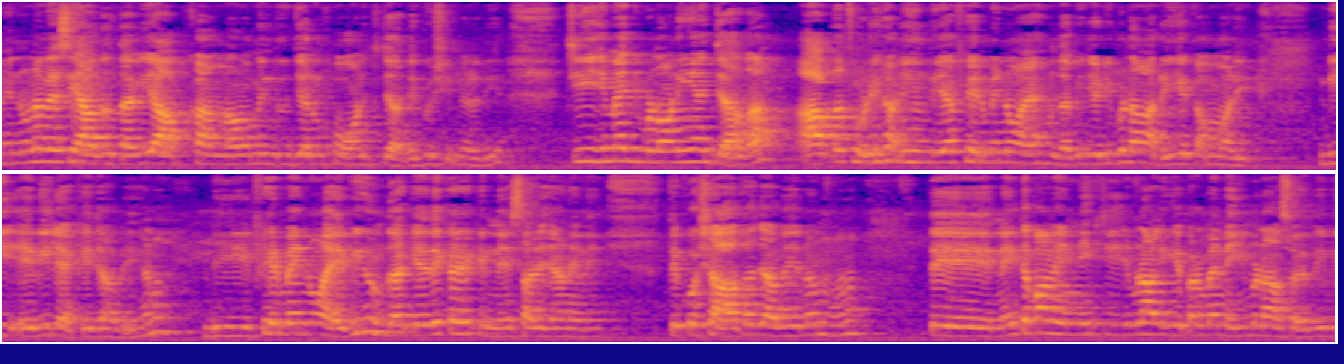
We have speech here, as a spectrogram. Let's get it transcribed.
ਮੈਨੂੰ ਨਾ ਵੈਸੇ ਆਦਤ ਹੈ ਵੀ ਆਪ ਖਾਣ ਨਾਲੋਂ ਮੈਨੂੰ ਦੂਜਿਆਂ ਨੂੰ ਖਵਾਉਣ 'ਚ ਜ਼ਿਆਦਾ ਖੁਸ਼ੀ ਮਿਲਦੀ ਹੈ। ਚੀਜ਼ ਮੈਂ ਬਣਾਉਣੀ ਆ ਜ਼ਿਆਦਾ, ਆਪ ਤਾਂ ਥੋੜੀ ਖਾਣੀ ਹੁੰਦੀ ਆ, ਫਿਰ ਮੈਨੂੰ ਐ ਹੁੰਦਾ ਵੀ ਜਿਹੜੀ ਬਣਾ ਰਹੀ ਹੈ ਕੰਮ ਵਾਲੀ, ਵੀ ਇਹ ਵੀ ਲੈ ਕੇ ਜਾਵੇ, ਹਨਾ? ਵੀ ਫਿਰ ਮੈਨੂੰ ਇਹ ਵੀ ਹੁੰਦਾ ਕਿ ਇਹਦੇ ਘਰੇ ਕਿੰਨੇ ਸਾਰੇ ਜਾਣੇ ਨੇ ਤੇ ਕੁਛ ਆ ਤਾਂ ਜਾਵੇ ਇਹਨਾਂ ਨੂੰ, ਹਨਾ? ਤੇ ਨਹੀਂ ਤਾਂ ਭਾਵੇਂ ਇੰਨੀ ਕੁ ਚੀਜ਼ ਬਣਾ ਲਈਏ, ਪਰ ਮੈਂ ਨਹੀਂ ਬਣਾ ਸਕਦੀ।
